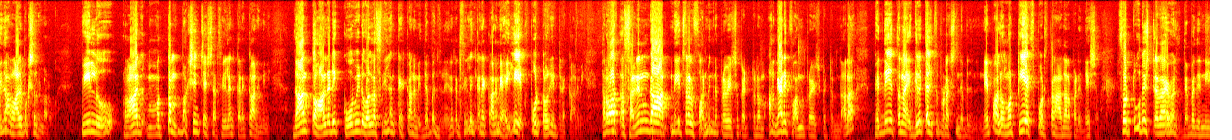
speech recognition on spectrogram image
ఐదారు రాజపక్షలు ఉన్నారు. వీళ్ళు రాజ్ మొత్తం భక్షించేశారు శ్రీలంకన్ ఎకానమీని. దాంతో ఆల్రెడీ కోవిడ్ వల్ల శ్రీలంక ఎకానమీ దెబ్బతింది. ఎందుకంటే Sri Lankan economy highly export oriented economy తర్వాత సడన్గా నేచురల్ ఫార్మింగ్ని ప్రవేశపెట్టడం ఆర్గానిక్ ఫార్మింగ్ ప్రవేశపెట్టడం ద్వారా పెద్ద ఎత్తున అగ్రికల్చర్ ప్రొడక్షన్ దెబ్బతింది. నేపాల్ ఏమో టీ ఎక్స్పోర్ట్స్ పైన ఆధారపడే దేశం. సో టూరిస్ట్ అరైవల్స్ దెబ్బతిని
